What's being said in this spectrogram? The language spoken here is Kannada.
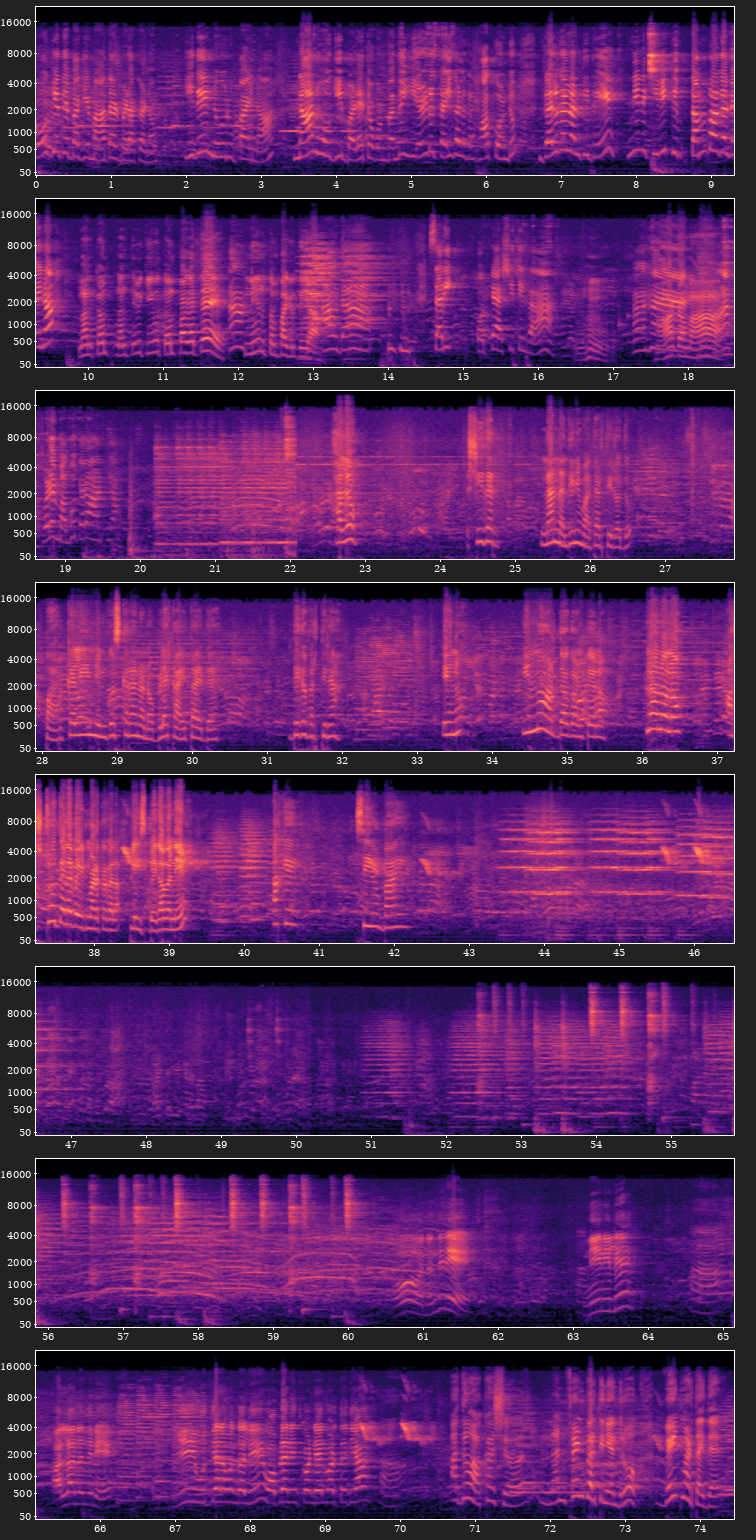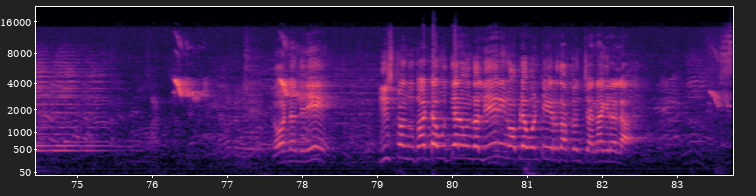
ಯೋಗ್ಯತೆ ಬಗ್ಗೆ ಮಾತಾಡ್ಬೇಡ ಕಣೋ. ಇದೇ ನೂರು ರೂಪಾಯಿನ ನಾನು ಹೋಗಿ ಬಳೆ ತಗೊಂಡ್ ಬಂದು ಎರಡು ಕೈಗಳ ಹಾಕೊಂಡು ಗಲ್ಗಲ್ ಅಂತಿದ್ರೆ ನಿನ್ನ ಕಿವಿ ತಿಂ- ತಂಪಾಗಲ್ವೇನೋ? ನನ್ ಕಂಪ್ ನನ್ ತಿವಿ ಕಿವು ತಂಪಾಗತ್ತೆ ಆ. ನೀನು ತಂಪಾಗಿರ್ತೀಯ? ಹೌದಾ? ಸರಿ ಹೊಟ್ಟೆ ಹಸಿತಿಲ್ವಾ? ಹ್ಮ್. ಆಹಾ. ಸಾಕಮ್ಮ. ಆ, ಒಳ್ಳೆ ಮಗು ತರ ಆಡ್ತೀಯ? ಹಲೋ. ಶ್ರೀಧರ್, ನಾನು ನಂದಿನಿ ಮಾತಾಡ್ತಿರೋದು. ಪಾರ್ಕಲ್ಲಿ ನಿಮಗೋಸ್ಕರ ನಾನು ಒಬ್ಬಳೇ ಕಾಯ್ತಾ ಇದ್ದೆ. ಬೇಗ ಬರ್ತೀರಾ? ಏನು? ಇನ್ನೂ ಅರ್ಧ ಗಂಟೆನಾ? No no no. ಅಷ್ಟೊತ್ತೆಲ್ಲ ವೆಯ್ಟ್ ಮಾಡೋಕ್ಕಾಗಲ್ಲ. ಪ್ಲೀಸ್ ಬೇಗ ಬನ್ನಿ. ಓಕೆ ಸಿ ಯು ಬಾಯ್ ಅಲ್ಲ ನಂದಿನಿ ಈ ಉದ್ಯಾನವನದಲ್ಲಿ ಒಬ್ಳೆ ನಿಂತ್ಕೊಂಡು ಏನ್ ಮಾಡ್ತಾ ಇದೀಯಾ? ಅದು ಆಕಾಶ್ ನನ್ನ ಫ್ರೆಂಡ್ ಬರ್ತೀನಿ ಅಂದ್ರು ವೆಯ್ಟ್ ಮಾಡ್ತಾ ಇದ್ದೆ. ನೋಡ್ ನಂದಿನಿ ಇಷ್ಟೊಂದು ದೊಡ್ಡ ಉದ್ಯಾನವನದಲ್ಲಿ ನೀನು ಒಬ್ಳೆ ಒಂಟಿ ಇರೋದು ಅಷ್ಟೊಂದು ಚೆನ್ನಾಗಿರಲ್ಲ.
